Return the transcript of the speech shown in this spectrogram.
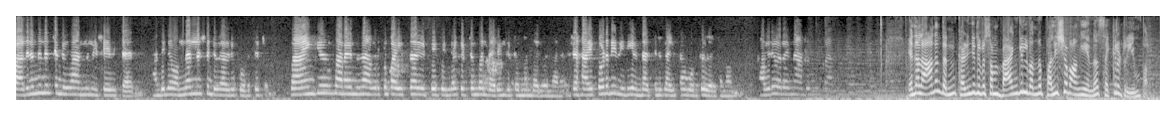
പതിനൊന്ന് ലക്ഷം രൂപ അന്ന് നിഷേധിച്ചായിരുന്നു. അതിൽ ഒന്നര ലക്ഷം രൂപ അവർ കൊടുത്തിട്ടുണ്ട്. ബാങ്ക് പറയുന്നത് അവർക്ക് പൈസ കിട്ടിയിട്ടില്ല കിട്ടുമ്പം തരും കിട്ടുമ്പം തരും എന്നാണ്. പക്ഷെ ഹൈക്കോടതി വിധിയുണ്ട് അച്ഛന് പൈസ കൊടുത്തു തീർക്കണമെന്ന്. അവർ പറയുന്ന അതൊന്നും എന്നാൽ ആനന്ദൻ കഴിഞ്ഞ ദിവസം ബാങ്കിൽ വന്ന് പലിശ വാങ്ങിയെന്ന് സെക്രട്ടറിയും പറഞ്ഞു.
